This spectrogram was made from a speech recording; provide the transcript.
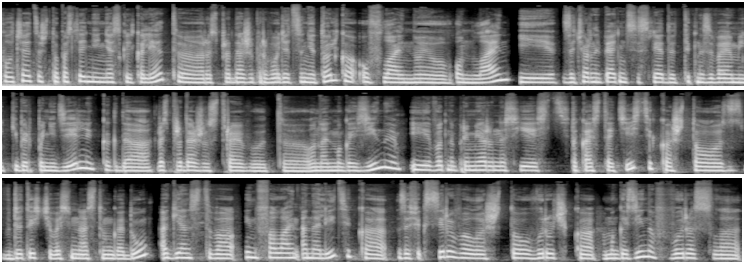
Получается, что последние несколько лет э, распродажи проводятся не только оффлайн, но и онлайн. И за Черной пятницей следует так называемый киберпонедельник, когда распродажи устраивают э, онлайн-магазины. И вот, например, у нас есть такая статистика, что в 2018 году агентство Infoline Аналитика зафиксировало, что выручка магазинов выросла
